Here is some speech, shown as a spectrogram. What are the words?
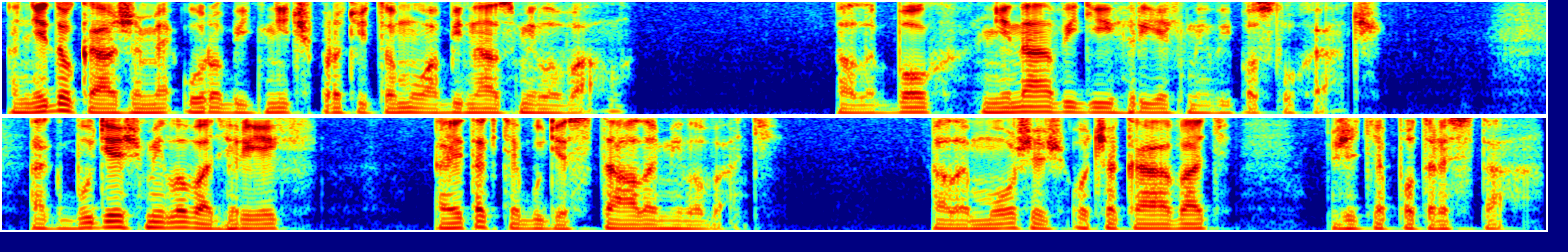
a nedokážeme urobiť nič proti tomu, aby nás miloval. Ale Boh nenávidí hriech, milý poslucháč. Ak budeš milovať hriech, aj tak ťa bude stále milovať. ale môžeš očakávať, že ťa potrestá.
